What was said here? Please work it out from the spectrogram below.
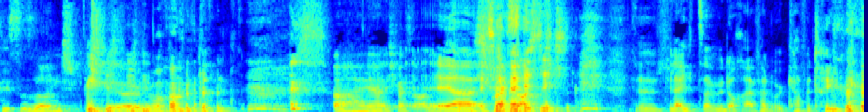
siehst du so einen Spiegel irgendwo und dann. Ah ja, ich weiß auch nicht. Ja, ich weiß auch nicht. Vielleicht sollen wir doch einfach nur Kaffee trinken.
